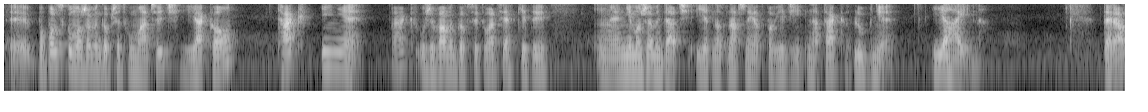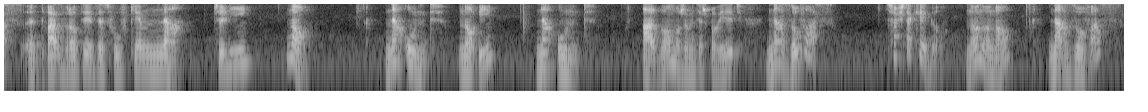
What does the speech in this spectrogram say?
E, Po polsku możemy go przetłumaczyć jako tak i nie. Tak? Używamy go w sytuacjach, kiedy mm, nie możemy dać jednoznacznej odpowiedzi na tak lub nie. Jain. Teraz e, dwa zwroty ze słówkiem na, czyli no. Na und. No i na und. Albo możemy też powiedzieć na sowas. Coś takiego. No, no, no. Na sowas.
